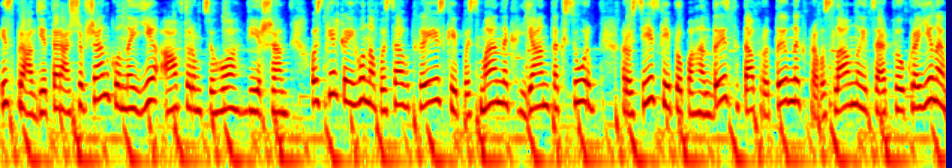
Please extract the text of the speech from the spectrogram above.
І справді Тарас Шевченко не є автором цього вірша, оскільки його написав київський письменник Ян Таксюр, російський пропагандист та противник Православної церкви України.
